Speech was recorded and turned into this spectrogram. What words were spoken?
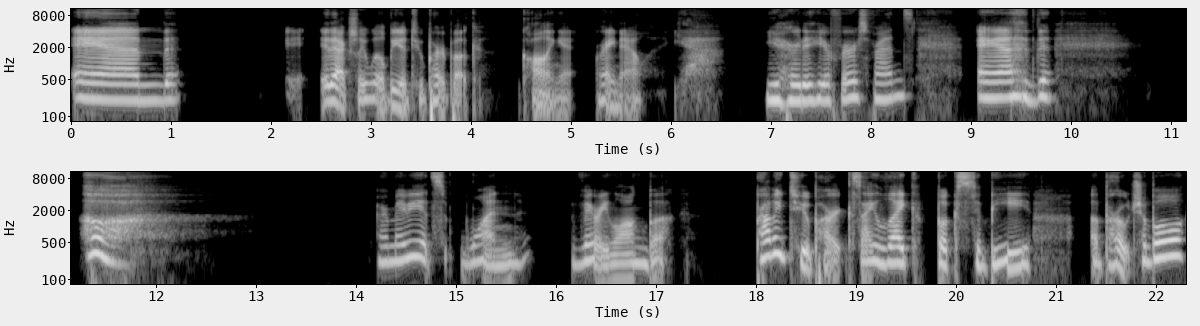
And it actually will be a two part book, calling it right now. Yeah, you heard it here first, friends. And oh, or maybe it's one very long book, probably two part, because I like books to be approachable.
